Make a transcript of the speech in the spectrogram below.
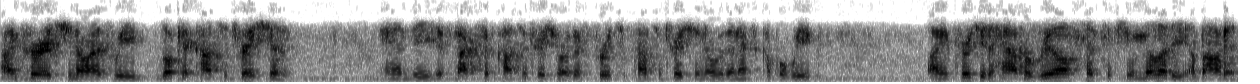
I encourage, you know, as we look at concentration and the effects of concentration or the fruits of concentration over the next couple of weeks, I encourage you to have a real sense of humility about it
